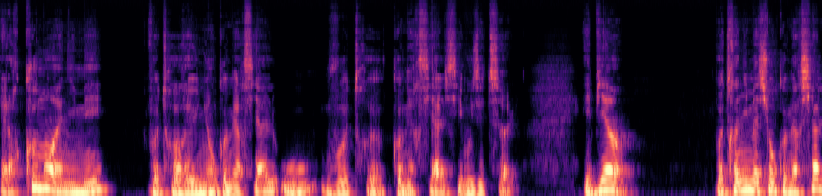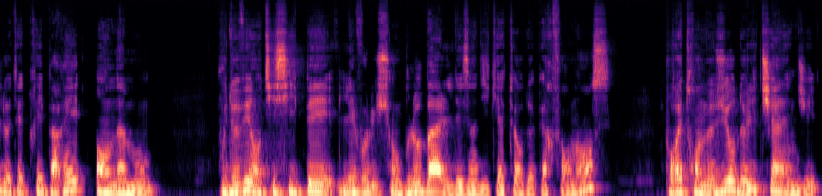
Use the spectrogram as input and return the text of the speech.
Alors comment animer votre réunion commerciale ou votre commercial si vous êtes seul? Eh bien, votre animation commerciale doit être préparée en amont. Vous devez anticiper l'évolution globale des indicateurs de performance pour être en mesure de les challenger,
